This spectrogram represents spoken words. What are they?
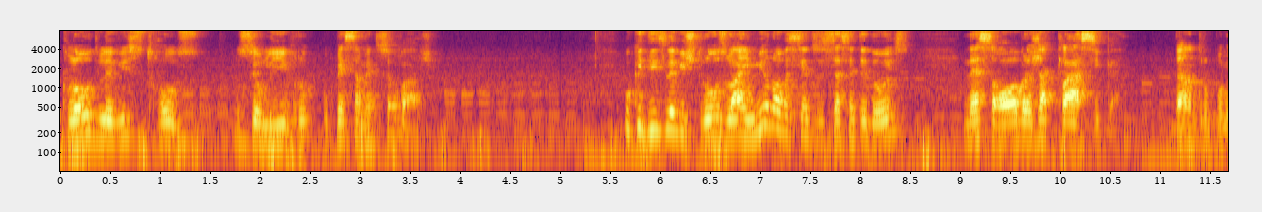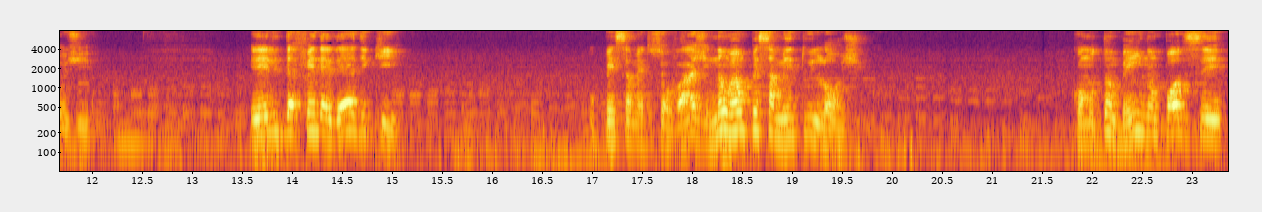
Claude Lévi-Strauss no seu livro O Pensamento Selvagem. O que diz Lévi-Strauss lá em 1962, nessa obra já clássica da antropologia? Ele defende a ideia de que o pensamento selvagem não é um pensamento ilógico, como também não pode ser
